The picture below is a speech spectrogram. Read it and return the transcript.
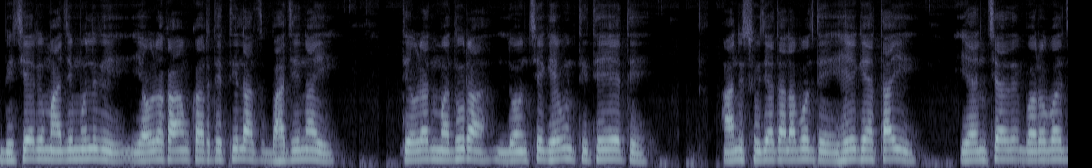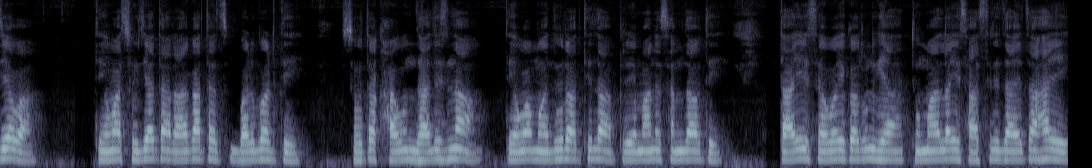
बिचारी माझी मुलगी एवढं काम करते तिलाच भाजी नाही. तेवढ्यात मधुरा लोणचे घेऊन तिथे येते आणि सुजाताला बोलते हे घ्या ताई यांच्याबरोबर जेवा. तेव्हा सुजाता रागातच बडबडते. स्वतः खाऊन झालीस ना तेव्हा मधुरा तिला प्रेमाने समजावते. ताई सवय करून घ्या तुम्हालाही सासरी जायचं आहे.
